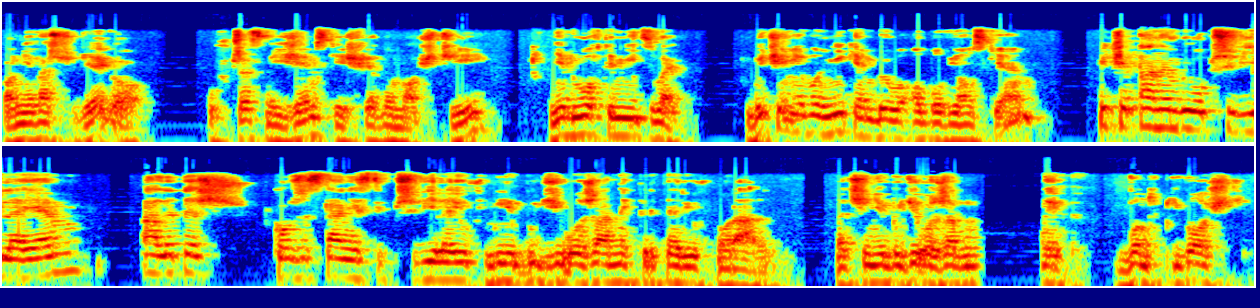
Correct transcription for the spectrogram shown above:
ponieważ w jego ówczesnej ziemskiej świadomości nie było w tym nic złego. Bycie niewolnikiem było obowiązkiem, bycie panem było przywilejem, ale też korzystanie z tych przywilejów nie budziło żadnych kryteriów moralnych. Znaczy nie budziło żadnych wątpliwości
